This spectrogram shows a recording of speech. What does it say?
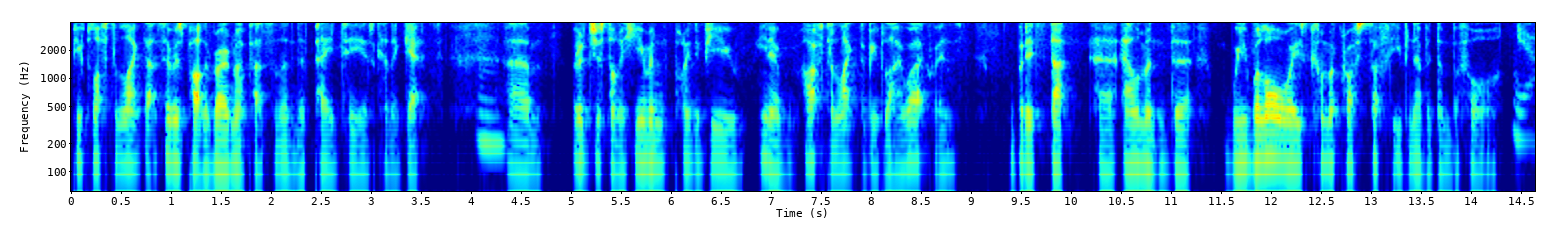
People often like that. So as part of the roadmap, that's something that paid tiers kind of get. Mm. Um, but just on a human point of view, you know, I often like the people I work with, but it's that uh, element that we will always come across stuff that you've never done before. Yeah.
